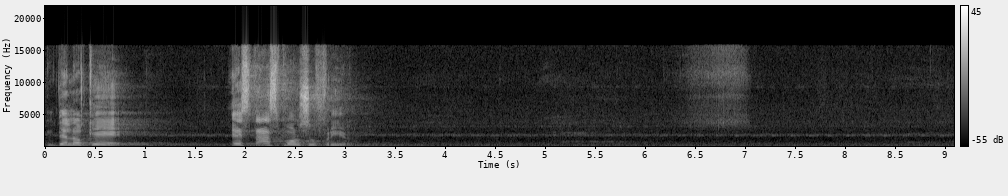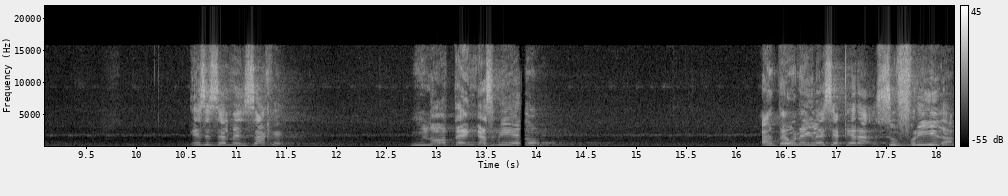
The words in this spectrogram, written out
de lo que estás por sufrir. Ese es el mensaje. No tengas miedo ante una iglesia que era sufrida,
